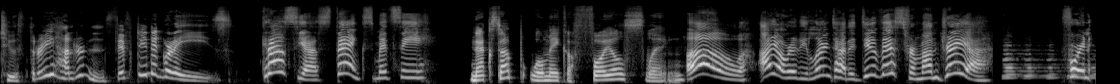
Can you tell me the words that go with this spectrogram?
to 350 degrees. Gracias. Thanks, Mitzi. Next up, we'll make a foil sling. Oh, I already learned how to do this from Andrea. For an 8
